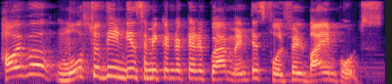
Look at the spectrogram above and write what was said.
However, most of the Indian semiconductor requirement is fulfilled by imports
